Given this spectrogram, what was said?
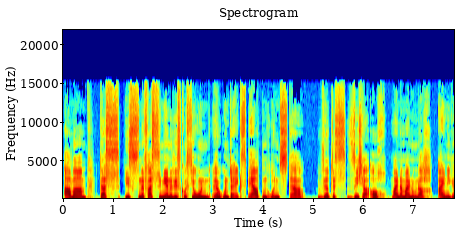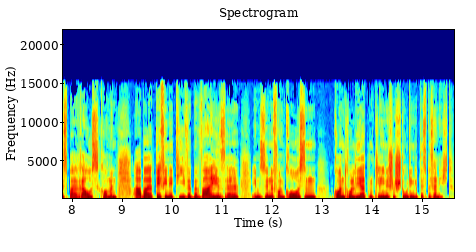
Aber das ist eine faszinierende Diskussion äh, unter Experten und da wird es sicher auch meiner Meinung nach einiges bei rauskommen, aber definitive Beweise im Sinne von großen, kontrollierten klinischen Studien gibt es bisher nicht.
